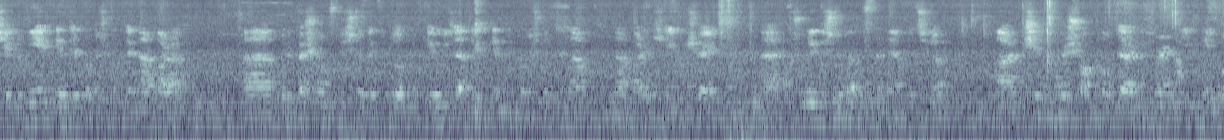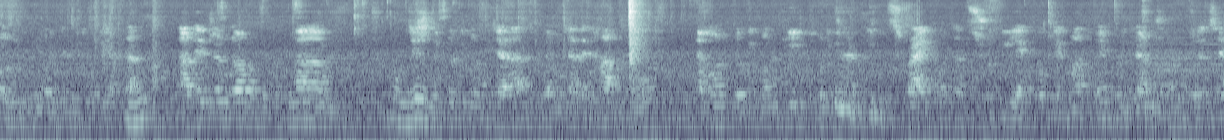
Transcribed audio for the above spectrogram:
সেগুলো নিয়ে কেন্দ্রে প্রবেশ করতে না পারা পরীক্ষা সংশ্লিষ্ট অন্য কেউই যাতে কেন্দ্রে প্রবেশ করতে না না পারে সেই বিষয়ে সুনির্দিষ্ট ব্যবস্থা নেওয়া হয়েছিল। আর বিশেষভাবে সক্ষম যারা ডিফারেন্টলি নেবল পরীক্ষার্থী বলি আমরা তাদের জন্য দৃষ্টি প্রতিবন্ধী যারা এবং যাদের হাত নেই এমন প্রতিবন্ধী পরীক্ষার্থী স্প্রাইট অর্থাৎ শ্রুতি লেখকের মাধ্যমে পরীক্ষায় অংশগ্রহণ করেছে।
